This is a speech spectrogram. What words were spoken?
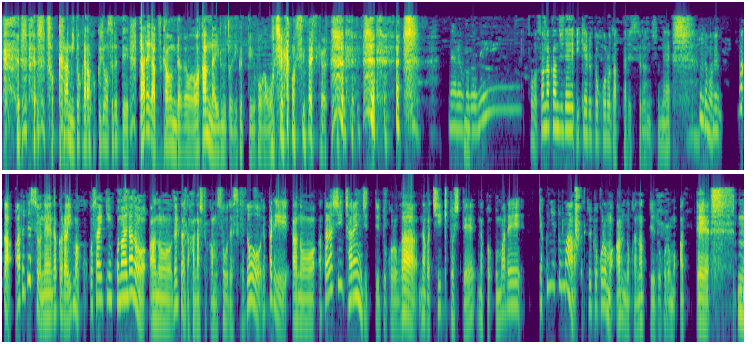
そっから水戸から北上するっていう、誰が使うんだかわかんないルートで行くっていう方が面白いかもしれないですけど。なるほどね。そう、そんな感じで行けるところだったりするんですよね。でもうんうんなんか、あれですよね。だから今、ここ最近、この間の、あの、前回の話とかもそうですけど、やっぱり、あの、新しいチャレンジっていうところが、なんか地域として、なんか生まれ、逆に言うとまあ、そういうところもあるのかなっていうところもあって、うん。う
